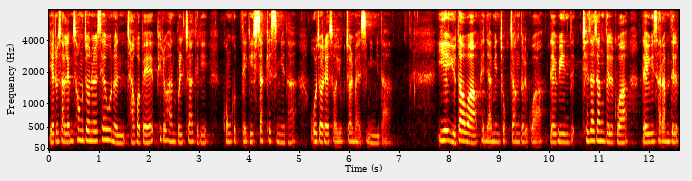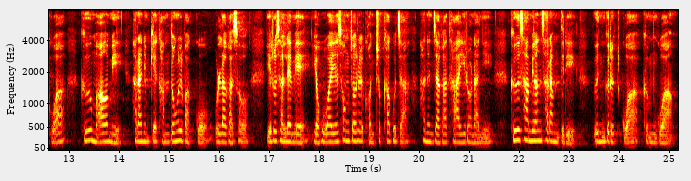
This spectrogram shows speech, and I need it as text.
예루살렘 성전을 세우는 작업에 필요한 물자들이 공급되기 시작했습니다. 5절에서 6절 말씀입니다. 이에 유다와 베냐민 족장들과 레위인 제사장들과 레위 사람들과 그 마음이 하나님께 감동을 받고 올라가서 예루살렘에 여호와의 성전을 건축하고자 하는 자가 다 일어나니 그 사면 사람들이 은그릇과 금과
